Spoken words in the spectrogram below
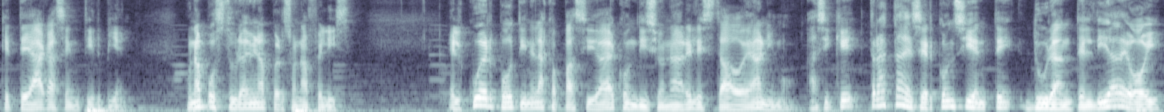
que te haga sentir bien. Una postura de una persona feliz. El cuerpo tiene la capacidad de condicionar el estado de ánimo, así que trata de ser consciente durante el día de hoy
